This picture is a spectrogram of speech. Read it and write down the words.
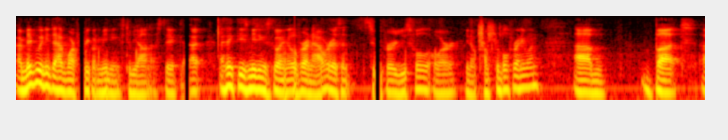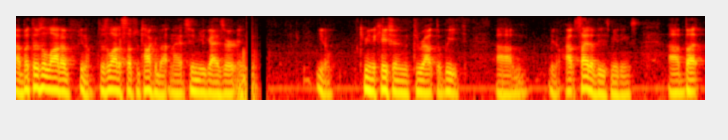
or maybe we need to have more frequent meetings. To be honest, I, I think these meetings going over an hour isn't super useful or you know comfortable for anyone. Um, but uh, but there's a lot of you know there's a lot of stuff to talk about, and I assume you guys are in you know communication throughout the week, um, you know outside of these meetings. Uh, but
